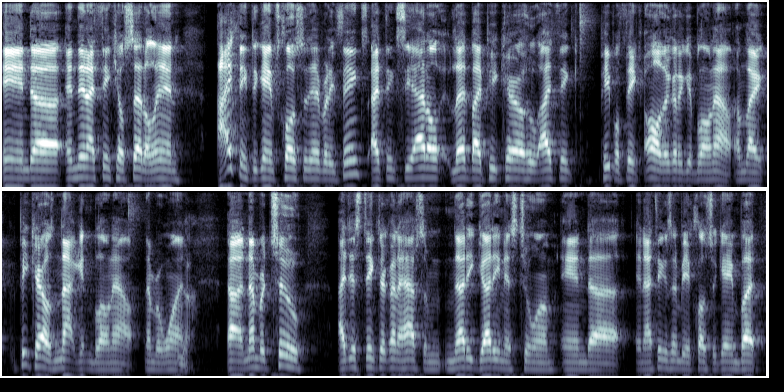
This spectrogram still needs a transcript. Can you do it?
and uh, and then I think he'll settle in. I think the game's closer than everybody thinks. I think Seattle, led by Pete Carroll, who I think people think, oh, they're going to get blown out. I'm like, Pete Carroll's not getting blown out. Number one. Uh, number two, I just think they're going to have some nutty guttiness to them, and uh, and I think it's going to be a closer game. But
